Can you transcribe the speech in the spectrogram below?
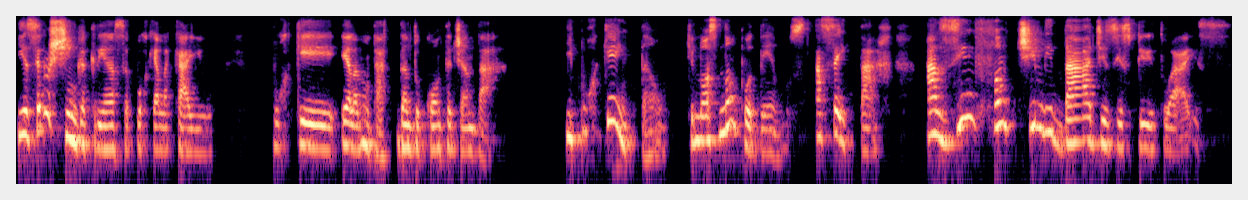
E você não xinga a criança porque ela caiu, porque ela não está dando conta de andar. E por que então que nós não podemos aceitar as infantilidades espirituais?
